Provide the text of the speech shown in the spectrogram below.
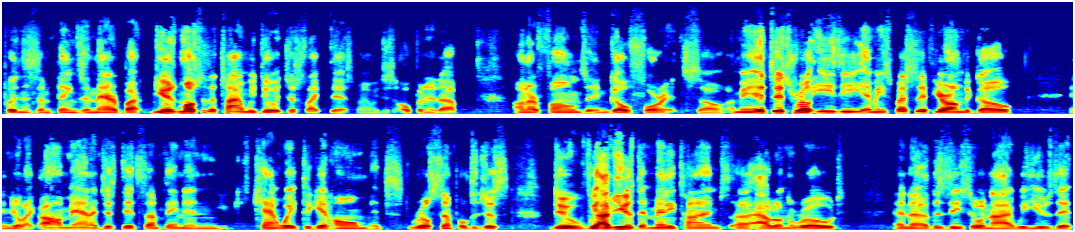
put in some things in there, but use most of the time we do it just like this, man. We just open it up on our phones and go for it. So I mean, it's it's real easy. I mean, especially if you're on the go and you're like, oh man, I just did something and you can't wait to get home. It's real simple to just do. We, I've used it many times uh, out on the road, and uh, the Ziso and I we use it.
